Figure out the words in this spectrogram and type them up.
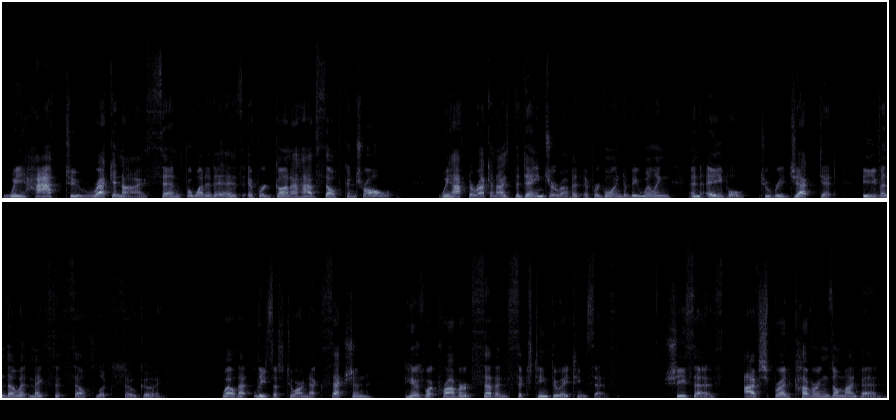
We have to recognize sin for what it is if we're going to have self control. We have to recognize the danger of it if we're going to be willing and able to reject it, even though it makes itself look so good. Well, that leads us to our next section Here's what Proverbs 7 16 through 18 says. She says, I've spread coverings on my bed,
